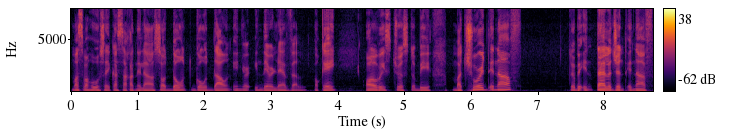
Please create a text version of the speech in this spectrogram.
mas mahusay ka sa kanila. So don't go down in your in their level, okay? Always choose to be matured enough to be intelligent enough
